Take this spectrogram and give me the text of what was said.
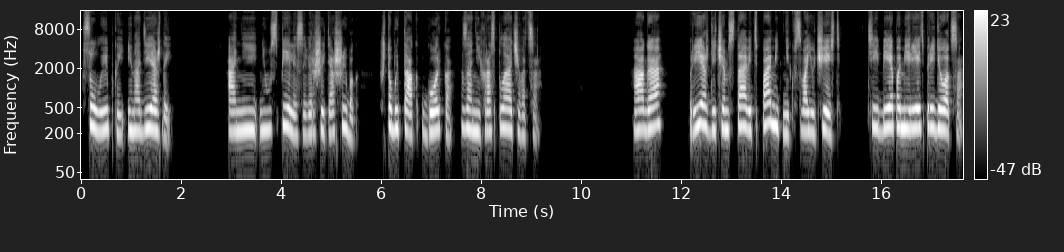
с улыбкой и надеждой. Они не успели совершить ошибок, чтобы так горько за них расплачиваться. Ага, прежде чем ставить памятник в свою честь, тебе помереть придется.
